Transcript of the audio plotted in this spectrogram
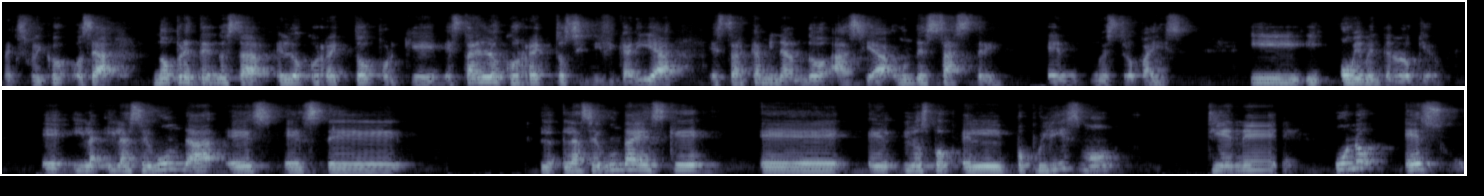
¿Me explico? O sea, no pretendo estar en lo correcto porque estar en lo correcto significaría estar caminando hacia un desastre en nuestro país. Y, obviamente no lo quiero. Eh, y, la, y, la, segunda es, este, la segunda es que eh, los, el populismo tiene, uno, es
